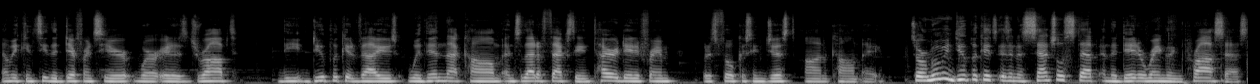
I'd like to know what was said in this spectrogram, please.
And we can see the difference here where it has dropped the duplicate values within that column. And so that affects the entire data frame, but it's focusing just on column A. So removing duplicates is an essential step in the data wrangling process.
